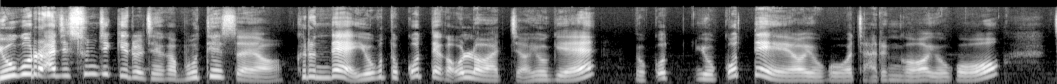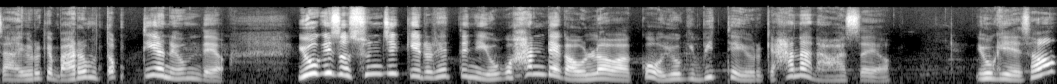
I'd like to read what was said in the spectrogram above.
요거를 아직 순짓기를 제가 못했어요. 그런데 요것도 꽃대가 올라왔죠. 여기에 요 꽃, 요 꽃대예요. 요거 자른 거, 요거. 자, 요렇게 마르면 똑 띄어내면 돼요. 여기서 순짓기를 했더니 요거 한 대가 올라왔고 여기 밑에 요렇게 하나 나왔어요. 여기에서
